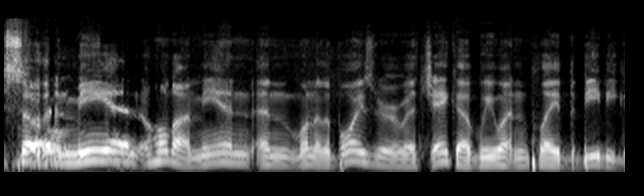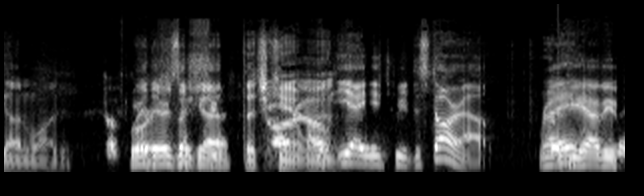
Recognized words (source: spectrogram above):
So, So- then me and hold on, me and and one of the boys we were with, Jacob, we went and played the BB gun one, Of where course, there's like shoot- a That you can't out. win. yeah, you shoot the star out, If right? you have even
